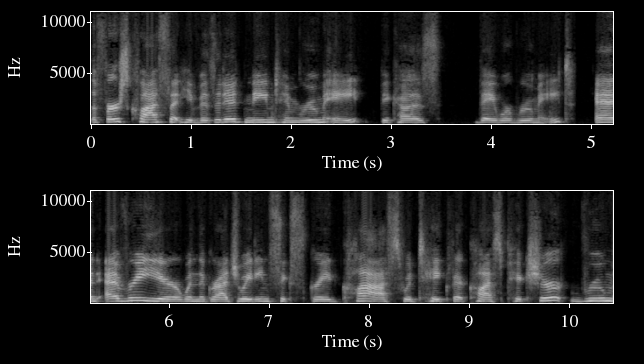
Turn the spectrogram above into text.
The first class that he visited named him Room 8 because they were roommate. And every year, when the graduating sixth grade class would take their class picture, room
